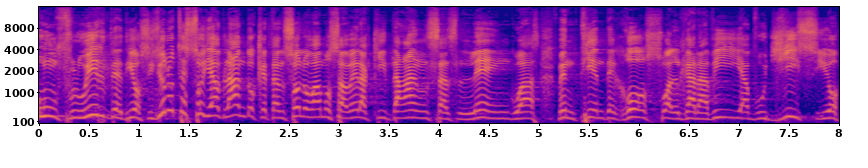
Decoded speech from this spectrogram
un fluir de Dios. Y yo no te estoy hablando que tan solo vamos a ver aquí danzas, lenguas, ¿me entiende? Gozo, algarabía, bullicio.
